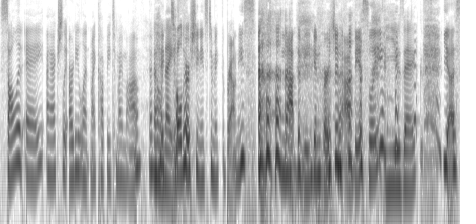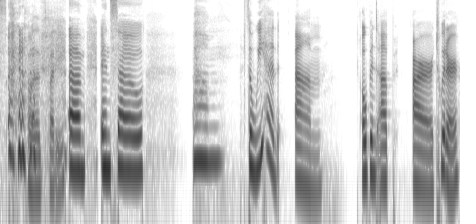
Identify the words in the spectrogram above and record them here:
solid A. I actually already lent my copy to my mom and Oh, I nice. told her she needs to make the brownies. Not the vegan version, obviously. use eggs. yes. Oh, that's funny. um and so um So we had um opened up our Twitter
